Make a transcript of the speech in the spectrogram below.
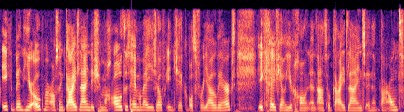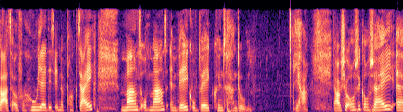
ik ben hier ook maar als een guideline. Dus je mag altijd helemaal bij jezelf inchecken wat voor jou werkt. Ik geef jou hier gewoon een aantal guidelines en een paar handvaten over hoe jij dit in de praktijk maand op maand en week op week kunt gaan doen. Ja, nou zoals ik al zei, uh,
